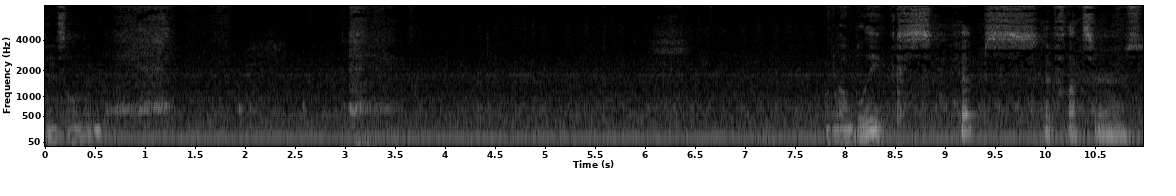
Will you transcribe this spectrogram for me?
Placeholder. Obliques, hips, hip flexors.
